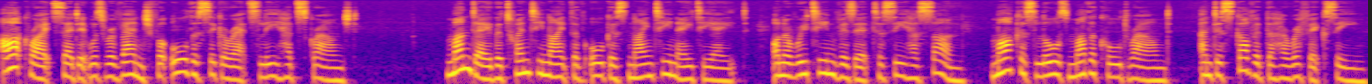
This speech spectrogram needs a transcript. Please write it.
Arkwright said it was revenge for all the cigarettes Lee had scrounged. Monday the 29th of August 1988, on a routine visit to see her son, Marcus Law's mother called round and discovered the horrific scene.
